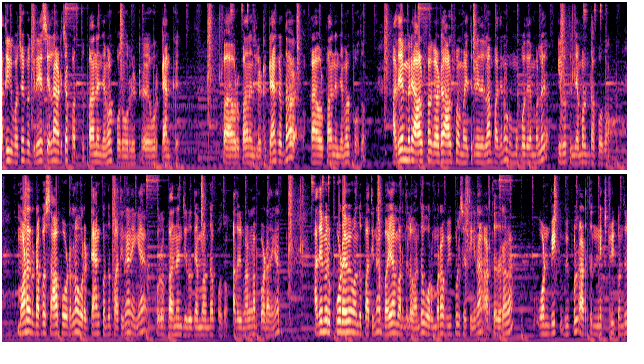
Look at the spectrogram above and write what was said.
அதிகபட்சம் இப்போ கிரேஸ் எல்லாம் அடித்தா பத்து பதினஞ்சு எம்எல் போதும். ஒரு லிட்ரு ஒரு டேங்க்கு இப்போ ஒரு பதினஞ்சு லிட்டர் டேங்க் இருந்தால் ஒரு பதினஞ்சு எம்எல் போதும். அதேமாதிரி ஆல்ஃபா கார்டு ஆல்ஃபா மைத்ரின் இதெல்லாம் பார்த்தீங்கன்னா ஒரு முப்பது எம்எல் இருபத்தஞ்சி எம்எல் இருந்தால் போதும். மோனகர் டப்பா சாப் பவுடர்லாம் ஒரு டேங்க் வந்து பார்த்திங்கன்னா நீங்கள் ஒரு பதினஞ்சு இருபது எம்எல் இருந்தால் போதும். அதுக்கு மேலாம் போடாதீங்க. அதேமாதிரி கூடவே வந்து பார்த்தீங்கன்னா பயோ மருந்தில் வந்து ஒரு முறை விப்புல் சேர்த்திங்கன்னா அடுத்த தடவை ஒன் வீக் விப்புல் அடுத்த நெக்ஸ்ட் வீக் வந்து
